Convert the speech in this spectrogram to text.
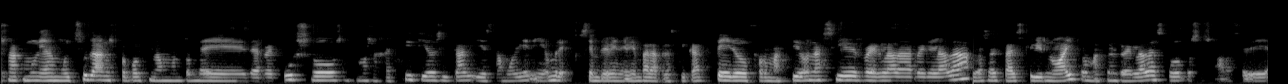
Es una comunidad muy chula, nos proporciona un montón de, de recursos, hacemos ejercicios y tal, y está muy bien. Y hombre, siempre viene bien para practicar. Pero formación así reglada, reglada, ya sabes, para escribir no hay formación reglada, es todo pues, a base de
